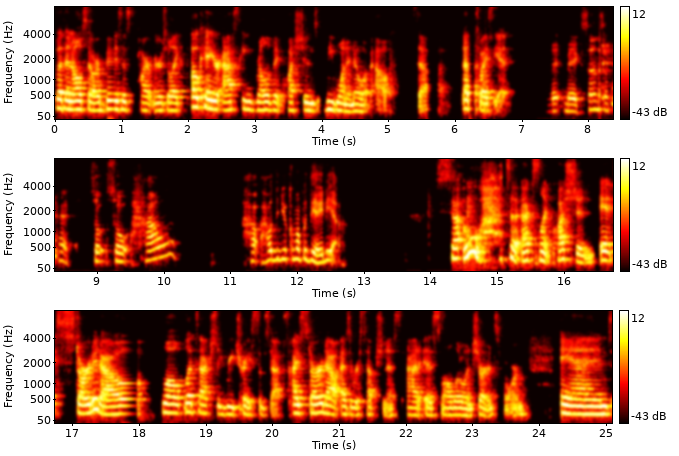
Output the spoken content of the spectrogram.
but then also our business partners are like, okay, you're asking relevant questions we want to know about. So that's why I see it. Ma- makes sense okay so so how how how did you come up with the idea So, oh, that's an excellent question. It started out, well, let's actually retrace some steps. I started out as a receptionist at a small little insurance firm. And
